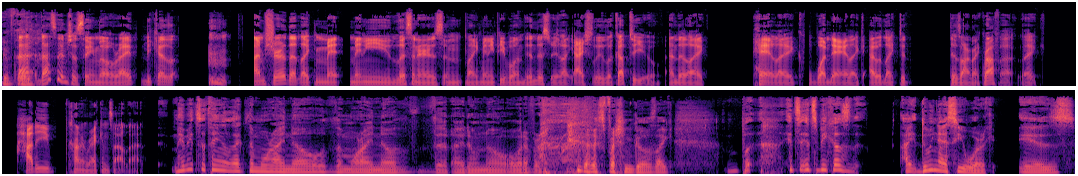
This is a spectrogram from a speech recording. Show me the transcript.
if that, That that's interesting though, right? Because I'm sure that like ma- many listeners and like many people in the industry like actually look up to you and they're like, "Hey, like one day like I would like to design like Rafa." Like how do you kind of reconcile that? maybe it's the thing like the more I know, the more I know that I don't know or whatever that expression goes. Like, but it's it's because I doing IC work is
